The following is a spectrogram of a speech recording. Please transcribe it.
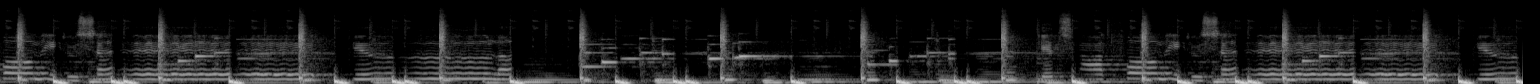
for me to say you love. It's not for me to say you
